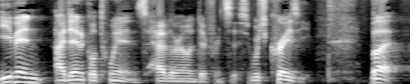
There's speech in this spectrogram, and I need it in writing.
Even identical twins have their own differences, which is crazy. But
